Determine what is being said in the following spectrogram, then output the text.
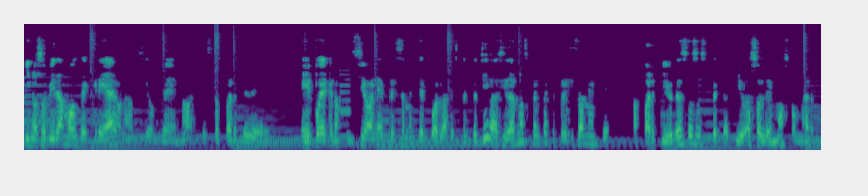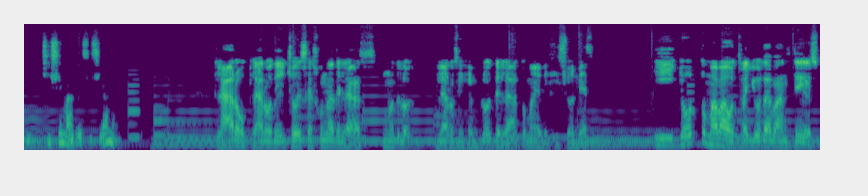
y nos olvidamos de crear una opción B, ¿no? Esta parte de eh, puede que no funcione precisamente por las expectativas y darnos cuenta que precisamente a partir de esas expectativas solemos tomar muchísimas decisiones. Claro, claro, de hecho esa es una de las, uno de los claros ejemplos de la toma de decisiones y yo tomaba otra, yo daba antes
